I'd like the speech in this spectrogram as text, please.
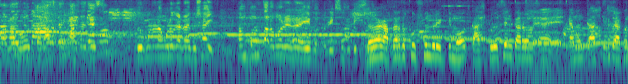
টানা রোদ তার রাস্তার পাশে যে দুর্ঘটনামূলক একটা বিষয় আপনারা তো খুব সুন্দর একটি মহৎ কাজ করেছেন, কারণ এমন কাজ কিন্তু এখন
